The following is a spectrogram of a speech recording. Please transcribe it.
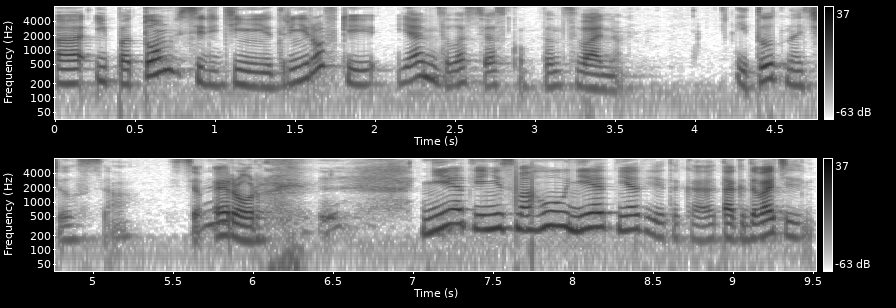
а, И потом, в середине тренировки, я им дала связку танцевальную. И тут начался все, эррор. Нет, я не смогу, нет, нет. Я такая, так, давайте,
